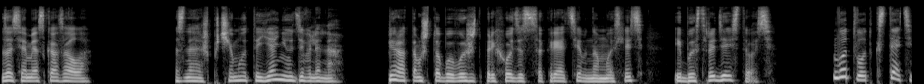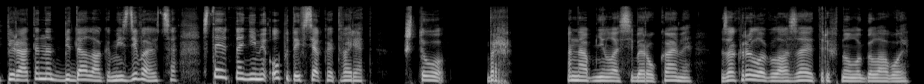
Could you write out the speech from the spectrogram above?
Затем я сказала, «Знаешь, почему-то я не удивлена. Пиратам, чтобы выжить, приходится креативно мыслить и быстро действовать». «Вот-вот, кстати, пираты над бедолагами издеваются, ставят над ними опыты и всякое творят. Что... Бр. Она обняла себя руками, закрыла глаза и тряхнула головой,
